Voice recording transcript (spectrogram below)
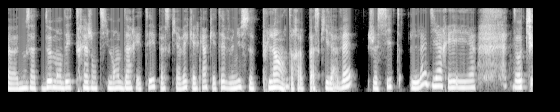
nous a demandé très gentiment d'arrêter parce qu'il y avait quelqu'un qui était venu se plaindre parce qu'il avait, je cite, la diarrhée. Donc,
